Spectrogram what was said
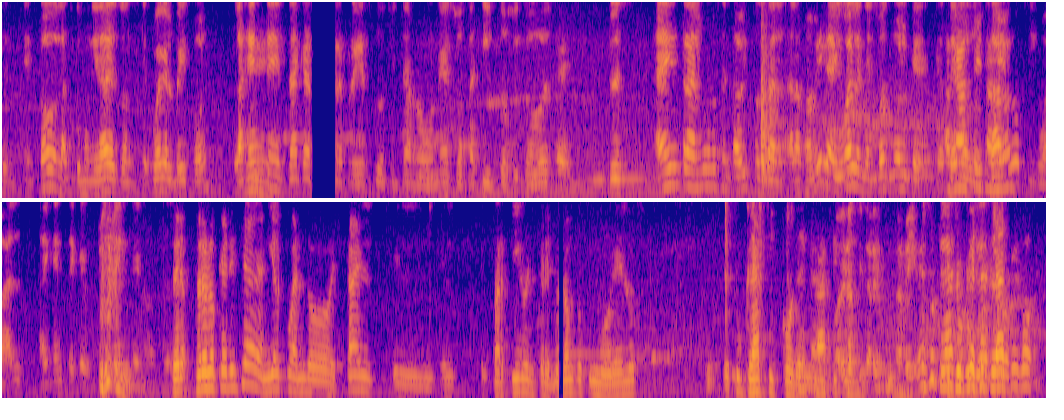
en, en todas las comunidades donde se juega el béisbol. La gente saca refrescos, chicharrones o taquitos y todo eso. Sí. Entonces, ahí entran algunos centavitos a, a la familia. Igual en el softball que, que hacemos sí los sábados, igual hay gente que vende, ¿no? Entonces, Pero, pero lo que decía Daniel cuando está el, el, el- el partido entre Broncos y Morelos, este, es un clásico de la... clásico. Morelos y. Es un Es clásico. es.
